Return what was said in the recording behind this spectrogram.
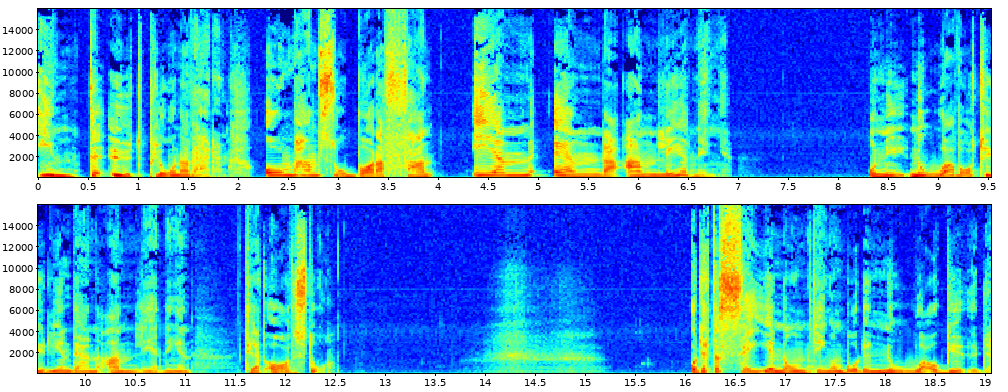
inte utplåna världen. Om han så bara fann en enda anledning. Och Noa var tydligen den anledningen till att avstå. Och detta säger någonting om både Noa och Gud.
